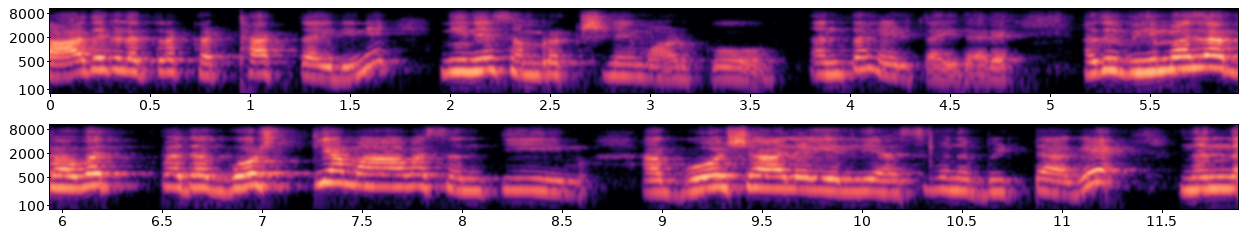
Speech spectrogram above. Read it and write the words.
ಪಾದಗಳ ಹತ್ರ ಕಟ್ಟಾಕ್ತಾ ಇದ್ದೀನಿ, ನೀನೇ ಸಂರಕ್ಷಣೆ ಮಾಡ್ಕೋ. ಅಂತ ಹೇಳ್ತಾ ಇದ್ದಾರೆ. ಅದು ವಿಮಲ ಭವತ್ಪದ ಗೋಷ್ಠ್ಯ ಮಾವ ಸಂತಿ ಆ ಗೋಶಾಲೆಯಲ್ಲಿ ಹಸುವನ್ನು ಬಿಟ್ಟಾಗೆ ನನ್ನ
